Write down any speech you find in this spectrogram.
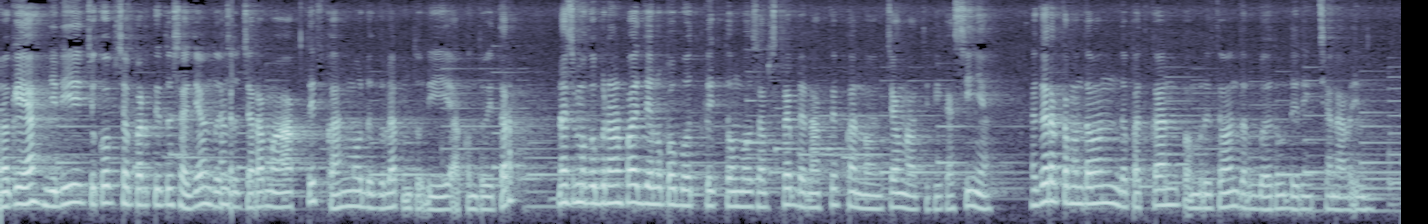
Oke ya, jadi cukup seperti itu saja untuk, cara mengaktifkan mode gelap untuk di akun Twitter. Nah, semoga bermanfaat. Jangan lupa buat klik tombol subscribe dan aktifkan lonceng notifikasinya agar teman-teman mendapatkan pemberitahuan terbaru dari channel ini.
